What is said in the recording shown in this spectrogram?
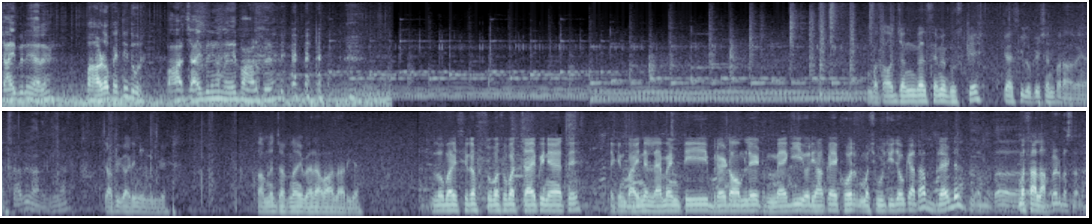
चाय पीने जा रहे हैं। पहाड़ों पे इतनी दूर? पहाड़ चाय पीने का मेरे पहाड़ पे। बताओ जंगल से मैं घुस के कैसी लोकेशन पर आ गए हैं चाबी गाड़ी में भूल गए सामने झरना ही बहरा आवाज़ आ रही है। लो भाई सिर्फ़ सुबह सुबह चाय पीने आए थे लेकिन भाई ने lemon tea bread omelette Maggi और यहाँ का एक और मशहूर चीज़ है वो क्या था? Bread? Masala. Bread masala.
